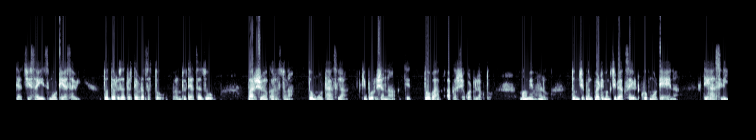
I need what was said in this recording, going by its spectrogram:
त्याची साईज मोठी असावी. तो दर्जा तर तेवढाच असतो परंतु त्याचा जो पार्श्व आकार असतो ना तो मोठा असला की पुरुषांना ते तो भाग आकर्षक वाटू लागतो. मग मी म्हणालो तुमची पण पाठीमागची बॅक साईड खूप मोठी आहे ना? ती हसली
